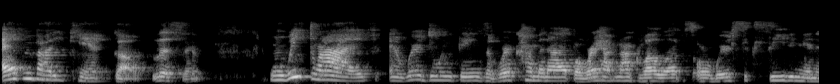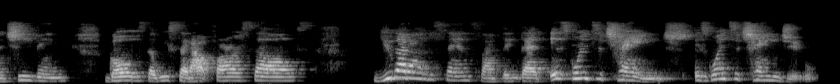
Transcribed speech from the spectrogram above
Everybody can't go. Listen when we thrive and we're doing things and we're coming up or we're having our glow ups or we're succeeding and achieving goals that we set out for ourselves, you got to understand something that it's going to change. It's going to change you.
